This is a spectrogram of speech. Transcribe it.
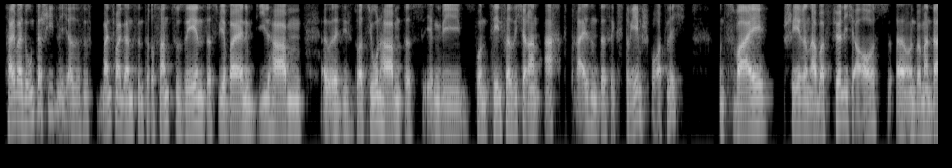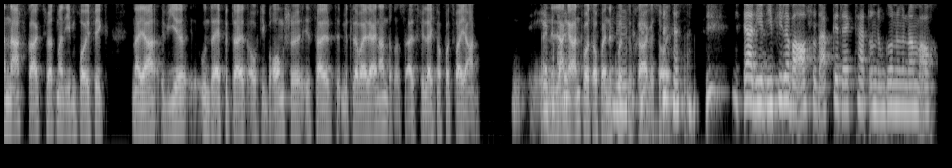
Teilweise unterschiedlich. Also es ist manchmal ganz interessant zu sehen, dass wir bei einem Deal haben äh, oder die Situation haben, dass irgendwie von zehn Versicherern acht preisen das extrem sportlich und zwei scheren aber völlig aus. Äh, und wenn man dann nachfragt, hört man eben häufig, naja, wir, unser Appetite auf die Branche ist halt mittlerweile ein anderes als vielleicht noch vor zwei Jahren. Jetzt eine lange Antwort auf eine kurze Frage, sorry. ja, die, die viel aber auch schon abgedeckt hat und im Grunde genommen auch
